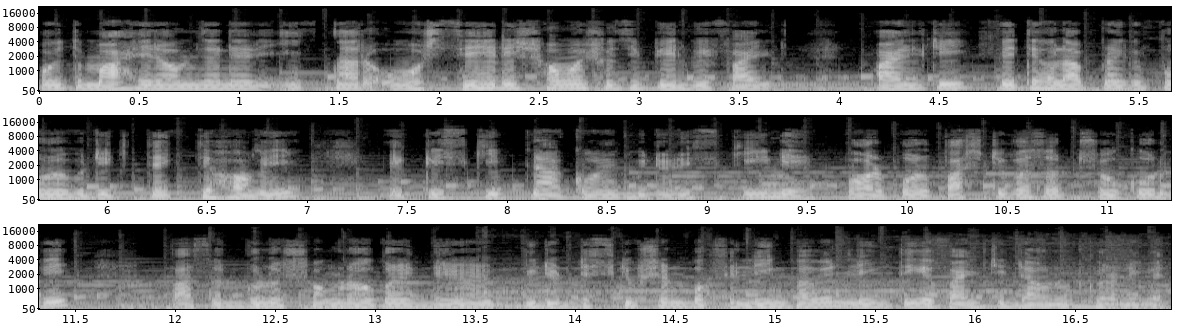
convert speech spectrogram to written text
পবিত্র মাহে রমজানের ইফতার ও সেহেরির সময়সূচি পিএলপি ফাইল ফাইলটি পেতে হলে আপনাকে পুরো ভিডিওটি দেখতে হবে। একটি স্কিপ না করে ভিডিওর স্ক্রিনে পরপর পাঁচটি বছর শো করবে। পাসওয়ার্ডগুলো সংগ্রহ করে ভিডিও ডিসক্রিপশন বক্সে লিঙ্ক পাবেন। লিঙ্ক থেকে ফাইলটি ডাউনলোড করে নেবেন।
